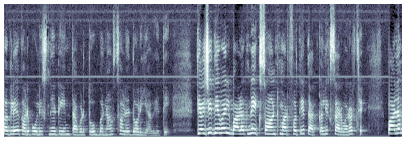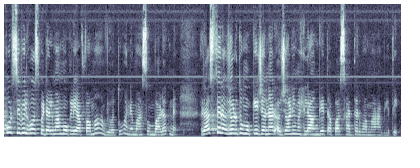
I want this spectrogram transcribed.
પગલે ગઢ પોલીસની ટીમ તાબડતોબ બનાવ સ્થળે દોડી આવી હતી. ત્યાજી દેવાયેલ બાળકને એકસો આઠ મારફતે તાત્કાલિક સારવાર અર્થે પાલમપુર સિવિલ હોસ્પિટલમાં મોકલી આપવામાં આવ્યું હતું અને માસૂમ બાળકને રસ્તે રજડતું મૂકી જનાર અજાણી મહિલા અંગે તપાસ હાથ ધરવામાં આવી હતી.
